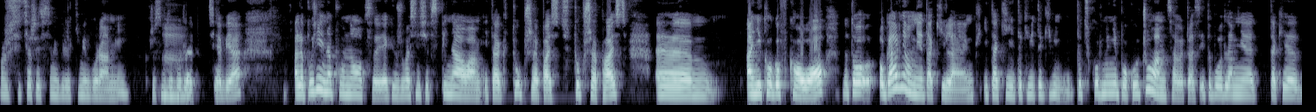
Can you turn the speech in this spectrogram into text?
możesz się cieszyć z tymi wielkimi górami, które są mm. tylko dla ciebie. Ale później na północy, jak już właśnie się wspinałam i tak tu przepaść, tu przepaść, um, a nikogo w koło, no to ogarniał mnie taki lęk i taki, taki, taki podskórny niepokój czułam cały czas i to było dla mnie takie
